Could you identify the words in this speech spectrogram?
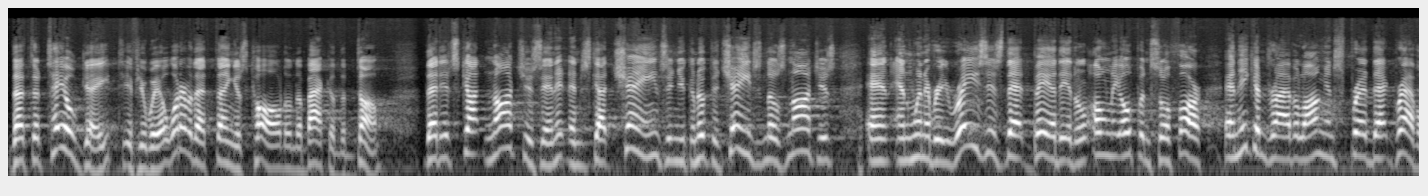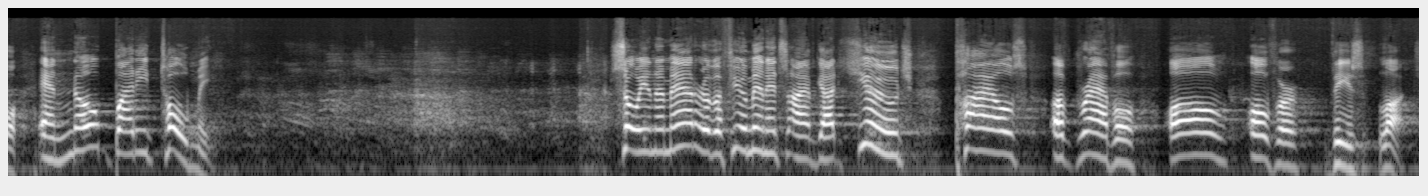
that the tailgate, if you will, whatever that thing is called on the back of the dump, that it's got notches in it and it's got chains, and you can hook the chains in those notches. And, and whenever he raises that bed, it'll only open so far, and he can drive along and spread that gravel. And nobody told me. So, in a matter of a few minutes, I've got huge piles of gravel all over these lots.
